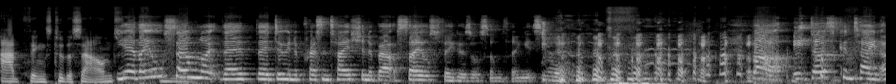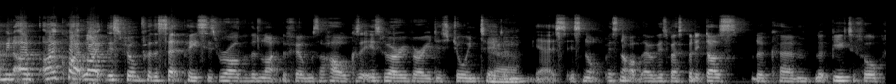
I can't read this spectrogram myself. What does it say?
Add things to the sound. Yeah, they all sound like they're they're doing a presentation about sales figures or something. It's not. but it does contain. I mean, I, I quite like this film for the set pieces rather than like the film as a whole because it is very very disjointed Yeah. and yeah, it's, it's not it's not up there with his best, but it does look um, look beautiful.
